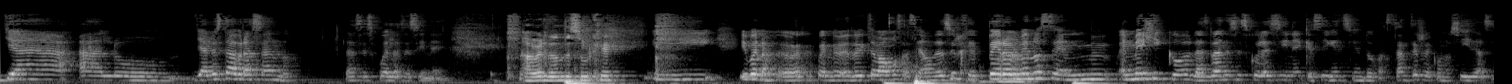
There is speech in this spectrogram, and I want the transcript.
ya, a lo, ya lo está abrazando las escuelas de cine. A ver, ¿de dónde surge? Y, y bueno, bueno, ahorita vamos hacia dónde surge, pero al menos en, en, México, las grandes escuelas de cine que siguen siendo bastante reconocidas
